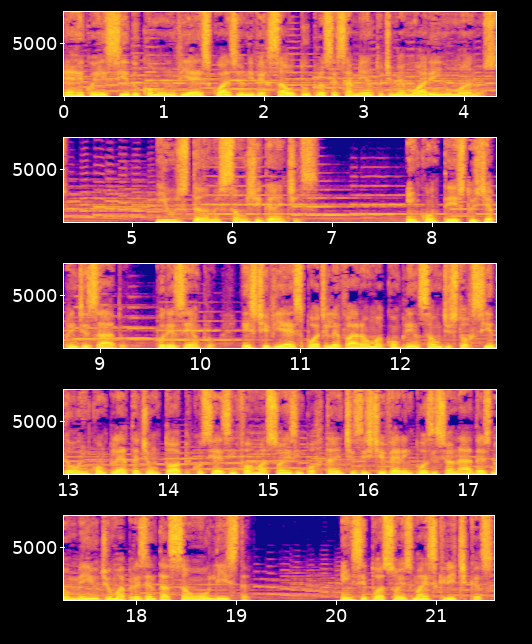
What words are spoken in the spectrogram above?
é reconhecido como um viés quase universal do processamento de memória em humanos. E os danos são gigantes. Em contextos de aprendizado, por exemplo, este viés pode levar a uma compreensão distorcida ou incompleta de um tópico se as informações importantes estiverem posicionadas no meio de uma apresentação ou lista. Em situações mais críticas,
